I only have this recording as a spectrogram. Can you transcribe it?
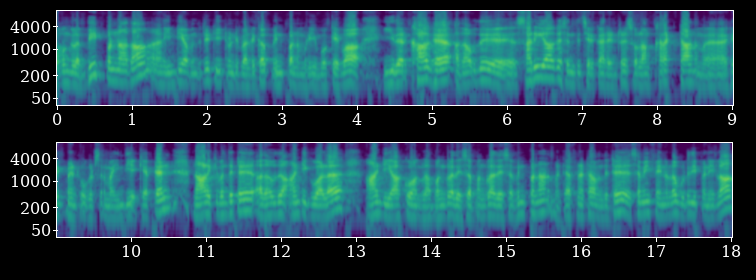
அவங்கள பீட் பண்ணாதான் இந்தியா வந்துட்டு T twenty world cup win பண்ண முடியும் ஓகேவா இதற்காக அதாவது சரியாக சிந்திச்சிருக்கார் என்று சொல்லலாம். கரெக்டாக நம்ம ஹிட்மேன் ரோஹித் சர்மா இந்திய கேப்டன் நாளைக்கு வந்துட்டு அதாவது ஆண்டிகுவால ஆண்டி ஆக்குவாங்களா? பங்களாதேஷை பங்களாதேஷை வின் பண்ணால் நம்ம டெஃபினட்டாக வந்துட்டு செமிஃபைனலில் உறுதி பண்ணிடலாம்.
